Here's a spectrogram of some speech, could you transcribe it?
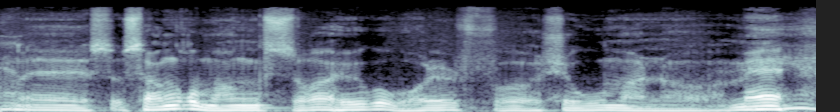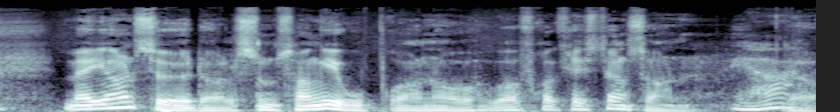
Ja. Eh, så av Hugo Wolf og Schumann. Og med, med Jan Sødal, som sang i operaen og var fra Kristiansand. Ja. Ja.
